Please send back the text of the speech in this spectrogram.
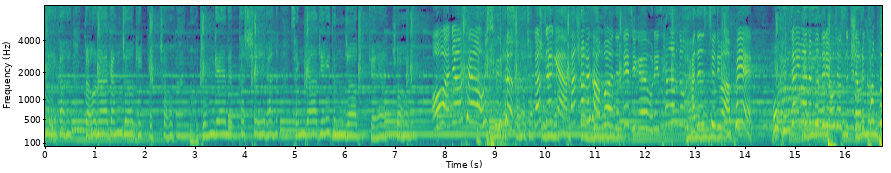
네가 떠나간 적 있겠죠 모든 게 내 탓이란 생각이 든 적 있겠죠 어 안녕하세요. 우리 지금 깜짝이야 깜깜해서 안 보였는데 지금 우리 상암동 가든 스튜디오 앞에 오 굉장히 많은 분들이 오셨습니다. 우리 커플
